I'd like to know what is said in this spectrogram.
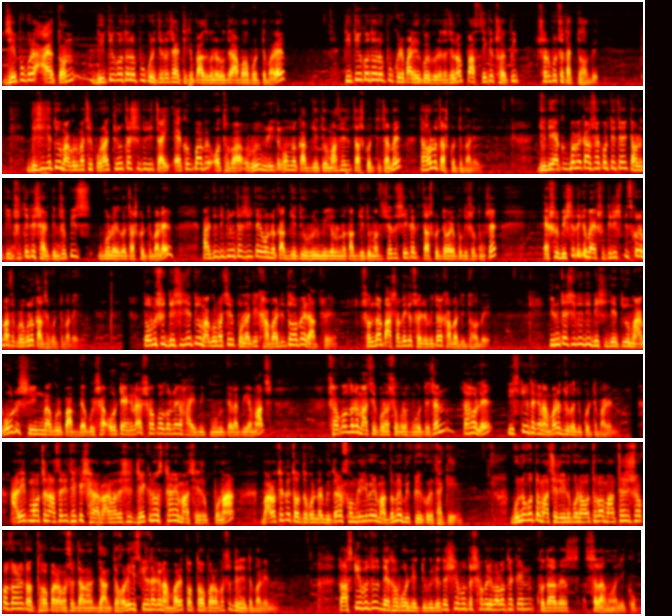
যে পুকুরের আয়তন, দ্বিতীয় কথা হলো পুকুরে যেন চার থেকে পাঁচ ঘণ্টা রোদে আবহাওয়া পড়তে পারে। তৃতীয় কথা হলো পুকুরে পানির গভীরতা যেন পাঁচ থেকে ছয় ফিট সর্বোচ্চ থাকতে হবে। দেশি জাতীয় মাগুর মাছের পোনা কিনো চাষি যদি চাই, এককভাবে অথবা রুই, মৃগেল, অন্য কাপ জাতীয় মাছের চাষ করতে চাবে, তাহলেও চাষ করতে পারে। যদি এককভাবে কাজ করতে চাই তাহলে তিনশো থেকে সাড়ে তিনশো পিস গন্ডাই করে চাষ করতে পারে। আর যদি কোনো চাষি চাই অন্য কাপ জাতীয়, রুই, মৃগেল, অন্য কাপ জাতীয় মাছের সাথে সেই ক্ষেত্রে চাষ করতে পারে প্রতি শতাংশে একশো বিশটা থেকে বা একশো তিরিশ পিস করে মাছের পোনাগুলো কালচা করতে পারে। তো অবশ্যই দেশি জাতীয় মাগুর মাছের পোনাকে খাবার দিতে হবে রাত্রে। সন্ধ্যা পাঁচটা থেকে ছয়টার ভিতরে খাবার দিতে হবে। কিনু চাষি যদি দেশি জাতীয় মাগুর, শিং, মাগুর, পাবদা, গুলশা ও ট্যাংরা সকল ধরনের হাইব্রিড মুনু তেলাপিয়া মাছ, সকল ধরনের মাছের পোনা সংরক্ষণ করতে চান, তাহলে স্ক্রিনে থাকা নাম্বারে যোগাযোগ করতে পারেন। আলিপ মচন আসারি থেকে সারা বাংলাদেশের যে কোনো স্থানে মাছের পোনা বারো থেকে চোদ্দ ঘণ্টার ভিতরে হোম ডেলিভারির মাধ্যমে বিক্রয় করে থাকে। গুণগত মাছের ঋণপোনা অথবা মাছ চাষের সকল ধরনের তথ্য পরামর্শ জানা জানতে হলে স্ক্রিনে থাকা নাম্বারে তথ্য পরামর্শ জেনে নিতে পারেন। তো আজকে এ পর্যন্ত দেখাবো অন্য একটি ভিডিওতে। সে মতো সকলে ভালো থাকেন। খুদা হাফেজ। সালামু আলাইকুম।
